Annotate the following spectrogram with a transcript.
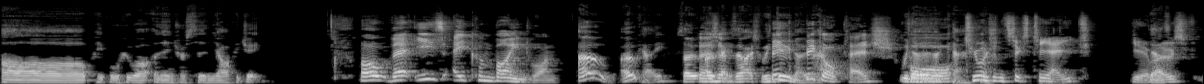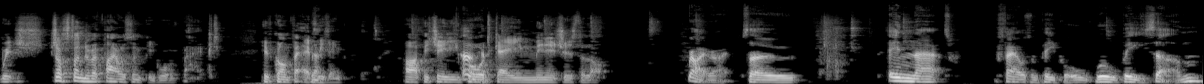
are people who are uninterested in the RPG. Well, there is a combined one. Oh, okay. So, There's okay, so actually we big, do know big that. old pledge We for okay. 268 euros, which just under a thousand people have backed, who've gone for everything. RPG, Okay. board game, miniatures, the lot. Right, right. So, in that thousand people will be some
